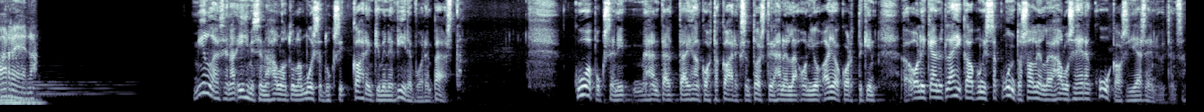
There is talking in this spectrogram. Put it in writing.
Areena. Millaisena ihmisenä haluan tulla muistetuksi 25 vuoden päästä? Kuopukseni, hän täyttää ihan kohta 18 ja hänellä on jo ajokorttikin, oli käynyt lähikaupungissa kuntosalilla ja halusi heidän kuukausijäsenyytensä.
